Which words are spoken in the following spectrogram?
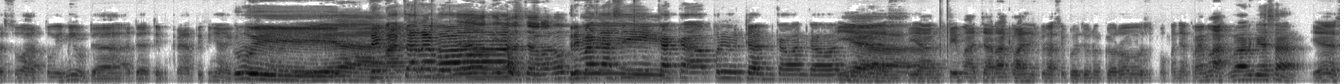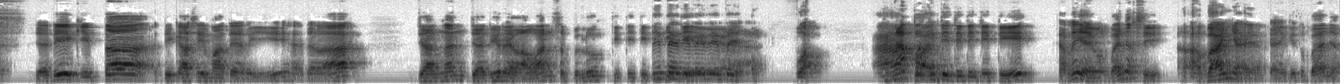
sesuatu ini udah ada tim kreatifnya gitu. Wih, Iya. tim acara bos. Ya, tim acara. oke. Terima kasih kakak April dan kawan-kawan. Yes, Ya. yang tim acara kelas inspirasi Bojonegoro pokoknya keren lah. luar biasa. Yes, jadi kita dikasih materi adalah jangan jadi relawan sebelum titik-titik. Titik, titik, titik. Ya. Wah, Kenapa titik-titik-titik? Karena ya emang banyak sih. Ah, banyak ya. Kayak gitu banyak.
